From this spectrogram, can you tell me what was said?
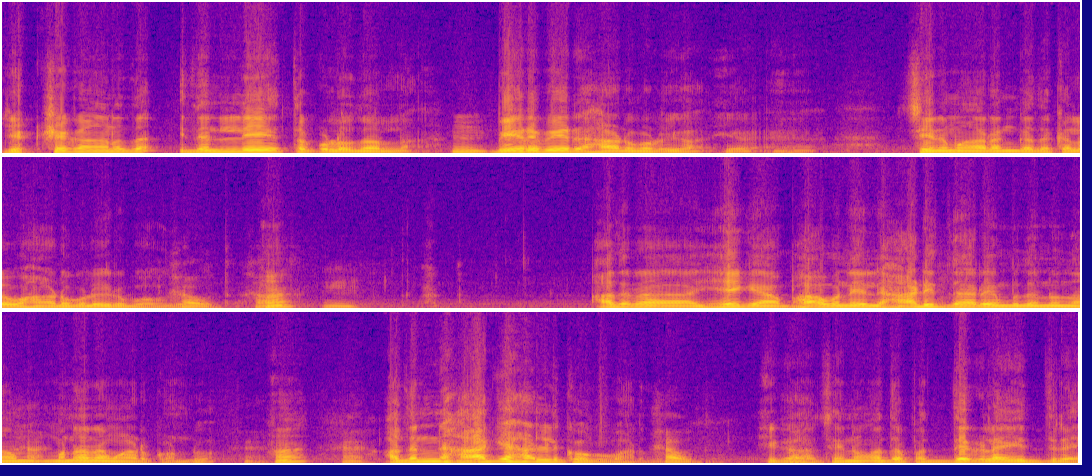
ಯಕ್ಷಗಾನದ ಇದನ್ನೇ ತಗೊಳ್ಳೋದಲ್ಲ ಬೇರೆ ಬೇರೆ ಹಾಡುಗಳು ಈಗ ಸಿನಿಮಾ ರಂಗದ ಕೆಲವು ಹಾಡುಗಳು ಇರಬಹುದು. ಹೌದು ಹೌದು. ಅದರ ಹೇಗೆ ಆ ಭಾವನೆಯಲ್ಲಿ ಹಾಡಿದ್ದಾರೆ ಎಂಬುದನ್ನು ನಾವು ಮನನ ಮಾಡಿಕೊಂಡು ಅದನ್ನು ಹಾಗೆ ಹಾಡಲಿಕ್ಕೆ ಹೋಗಬಾರ್ದು. ಹೌದು. ಈಗ ಸಿನಿಮಾದ ಪದ್ಯಗಳೇ ಇದ್ರೆ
